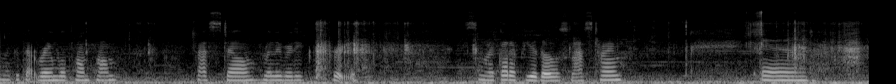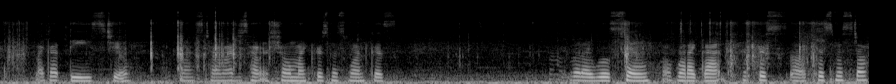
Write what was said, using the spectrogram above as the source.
Look at that rainbow pom-pom pastel really really pretty. So I got a few of those last time. And I got these too last time. I just haven't shown my Christmas one because but I will soon of what I got for Chris, uh, Christmas stuff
